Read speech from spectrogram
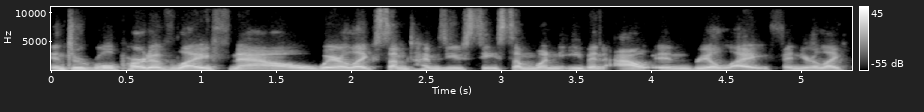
integral part of life now where like sometimes you see someone even out in real life and you're like,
